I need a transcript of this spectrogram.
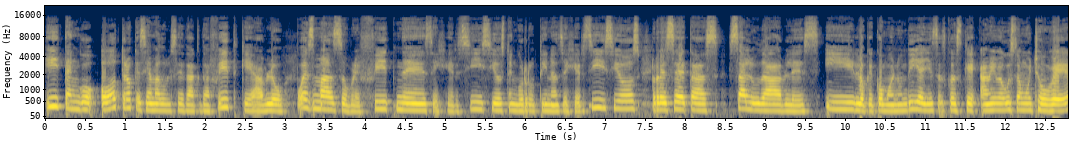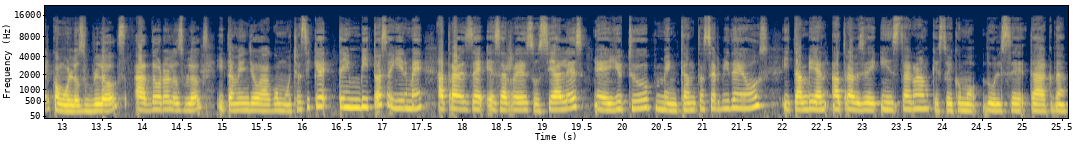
Y tengo otro que se llama Dulce Dagda Fit que hablo pues más sobre fitness, ejercicios, tengo rutinas de ejercicios, recetas saludables y lo que como en un día. Y esas cosas que a mí me gusta mucho ver, como los vlogs, adoro los vlogs y también yo hago mucho. Así que te invito a seguirme a través de esas redes sociales, eh, YouTube, me encanta hacer videos. Y también a través de Instagram que estoy como Dulce Dagda.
